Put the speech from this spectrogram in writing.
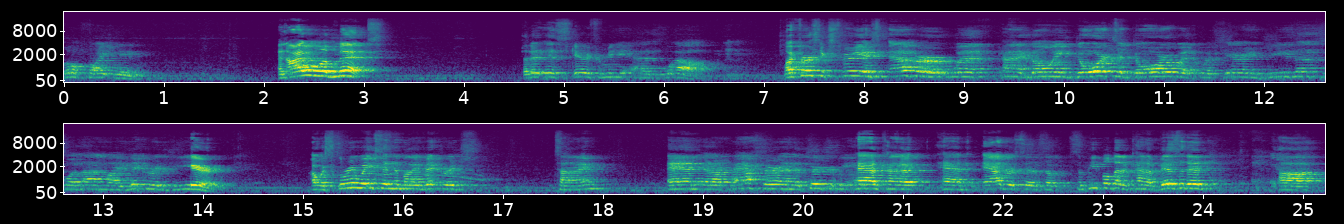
little frightening. And I will admit that it is scary for me as well. My first experience ever with kind of going door to door with, with sharing Jesus was on my vicarage year. I was three weeks into my vicarage time, and, and our pastor and the church that we had kind of had addresses of some people that had kind of visited uh,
